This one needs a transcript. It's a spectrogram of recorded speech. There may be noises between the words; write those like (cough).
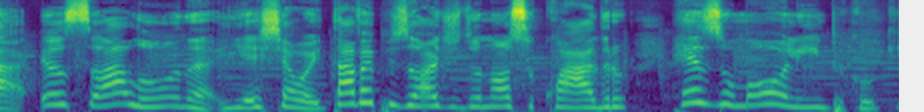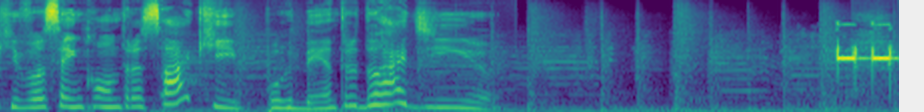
Olá, eu sou a Luna e este é o oitavo episódio do nosso quadro Resumo Olímpico, que você encontra só aqui, por dentro do radinho.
